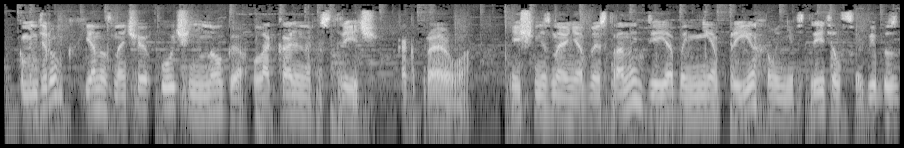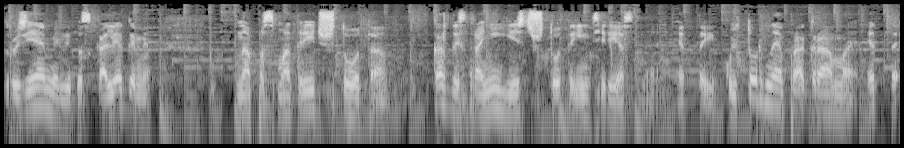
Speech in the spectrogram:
в командировках я назначаю очень много локальных встреч, как правило. Я еще не знаю ни одной страны, где я бы не приехал и не встретился либо с друзьями, либо с коллегами на посмотреть что-то. В каждой стране есть что-то интересное. Это и культурная программа, это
